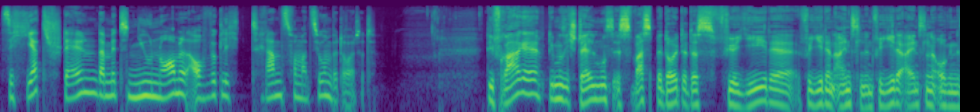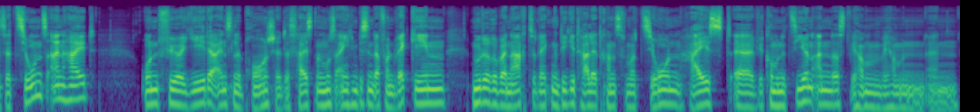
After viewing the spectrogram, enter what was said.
sich jetzt stellen, damit New Normal auch wirklich Transformation bedeutet? Die Frage, die man sich stellen muss, ist, was bedeutet das für jede, für jeden Einzelnen, für jede einzelne Organisationseinheit? Und für jede einzelne Branche. Das heißt, man muss eigentlich ein bisschen davon weggehen, nur darüber nachzudenken, digitale Transformation heißt, äh, wir kommunizieren anders, wir haben, wir haben einen,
